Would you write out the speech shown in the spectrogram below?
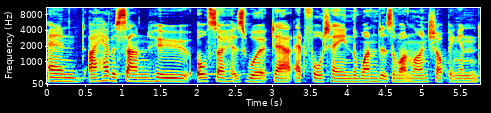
And I have a son who also has worked out at 14 the wonders of online shopping, and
